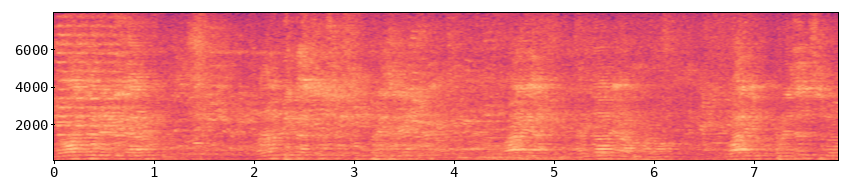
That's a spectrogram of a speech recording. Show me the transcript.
గోవర్ధన్ రెడ్డి గారు ఒలింపిక్ అసోసియేషన్ ప్రెసిడెంట్ వారి ఆధ్వర్యంలో వారి ప్రజెన్స్లో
